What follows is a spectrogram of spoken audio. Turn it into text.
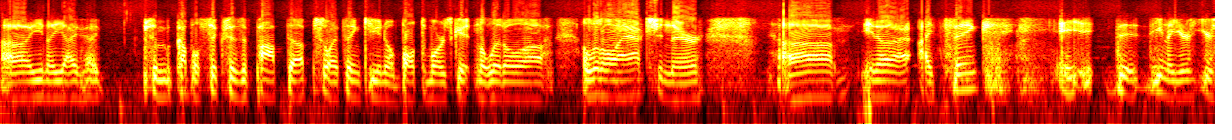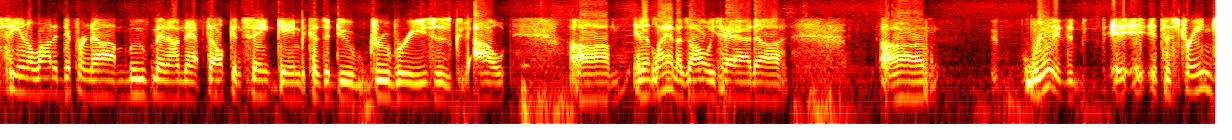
uh, you know, I, I some couple sixes have popped up, so I think you know Baltimore's getting a little uh, a little action there. Uh, you know, I, I think it, the, you know you're you're seeing a lot of different uh, movement on that Falcon Saint game because of Drew, Drew Brees is out, um, and Atlanta's always had. Uh, uh, really, the, it, it's a strange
